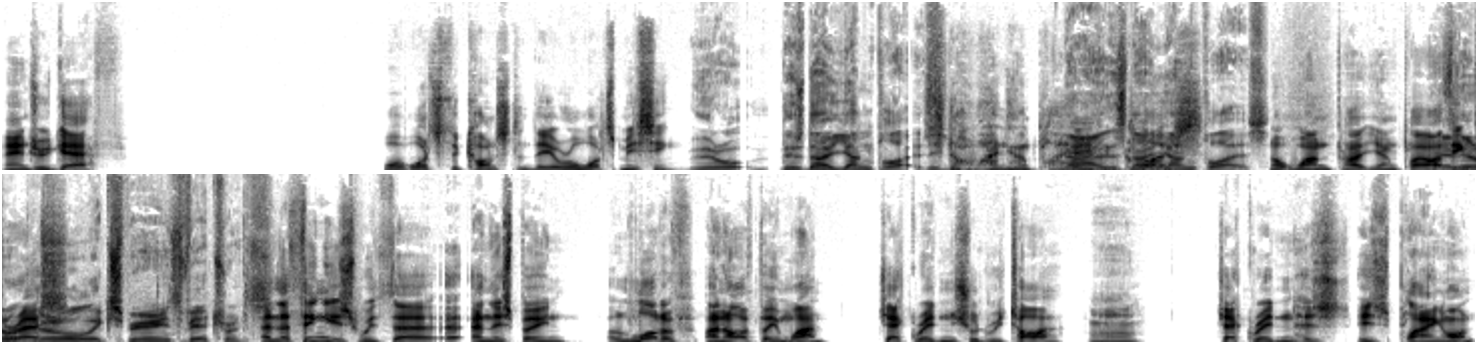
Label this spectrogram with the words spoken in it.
Andrew Gaff. What, what's the constant there, or what's missing? They're all, there's no young players. There's not one young player. no, there's close. no young players. Not one young player. I think they're, all- Barrass. they're all experienced veterans. And the thing is, with uh, and there's been a lot of, and I've been one. Jack Redden should retire. Mm. Jack Redden has is playing on.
